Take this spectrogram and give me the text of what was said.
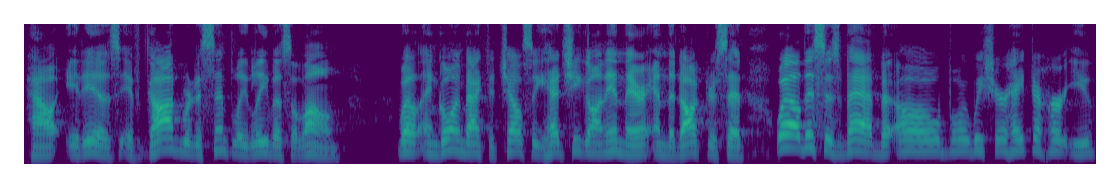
how it is if God were to simply leave us alone. Well, and going back to Chelsea, had she gone in there and the doctor said, Well, this is bad, but oh boy, we sure hate to hurt you.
